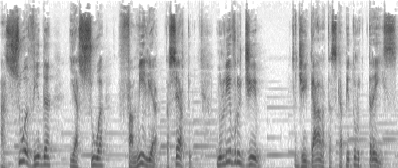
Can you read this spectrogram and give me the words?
a sua vida e a sua família, tá certo? No livro de, de Gálatas, capítulo 3,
